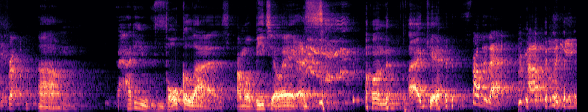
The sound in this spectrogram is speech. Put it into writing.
came from. Um, how do you vocalize? I'm gonna beat your ass on the podcast. Probably that. Probably,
